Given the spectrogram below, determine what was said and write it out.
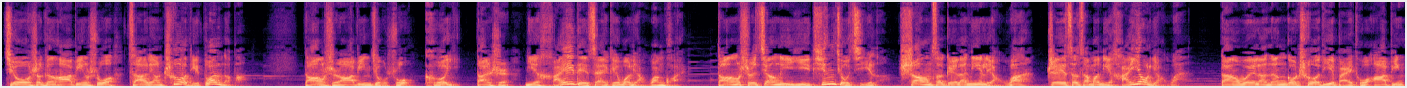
就是跟阿斌说：“咱俩彻底断了吧。”当时阿斌就说：“可以，但是你还得再给我两万块。”当时姜丽一听就急了，上次给了你两万，这次怎么你还要两万？但为了能够彻底摆脱阿兵，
